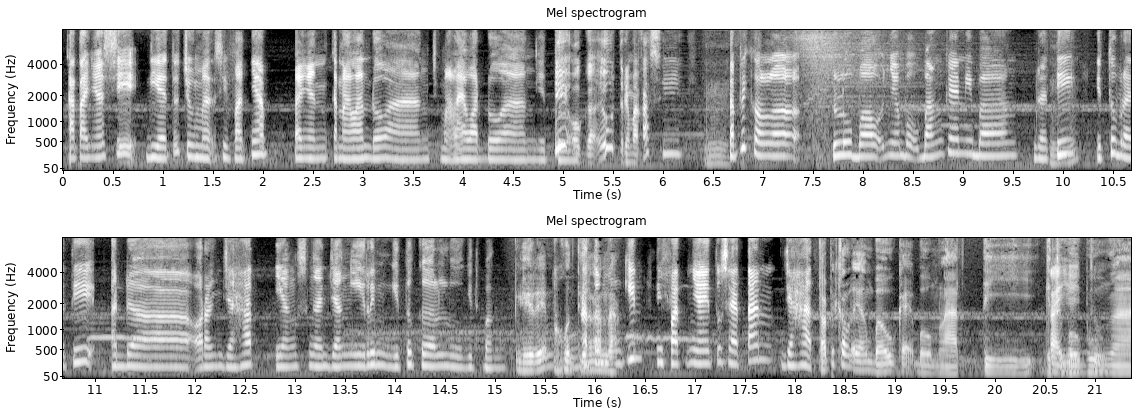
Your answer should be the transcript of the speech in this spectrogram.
Katanya sih dia itu cuma sifatnya pengen kenalan doang, cuma lewat doang Eh, gitu. oga, oh terima kasih. Hmm. Tapi kalau lu baunya bau bangke nih bang, berarti itu berarti ada orang jahat yang sengaja ngirim gitu ke lu gitu bang. Ngirim Oh. Atau kuntilanak. mungkin sifatnya itu setan jahat. Tapi kalau yang bau kayak bau melati, gitu Kayak bau itu. bunga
